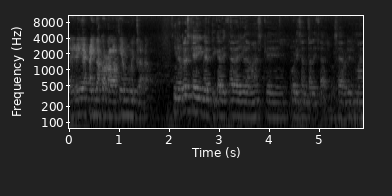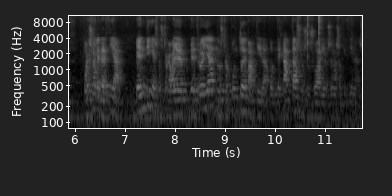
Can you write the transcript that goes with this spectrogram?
hay, hay una correlación muy clara. ¿Y no crees que verticalizar ayuda más que horizontalizar? O sea, abrir más. Por eso que te decía, vending es nuestro caballo de, Troya, nuestro punto de partida, donde captas los usuarios en las oficinas.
